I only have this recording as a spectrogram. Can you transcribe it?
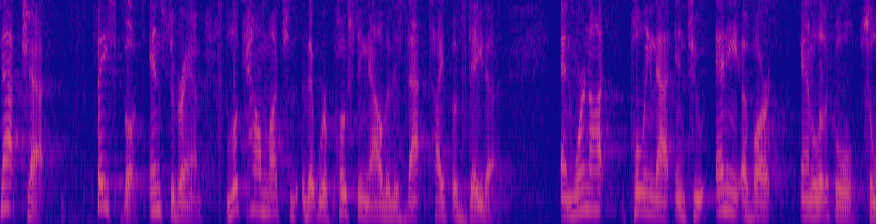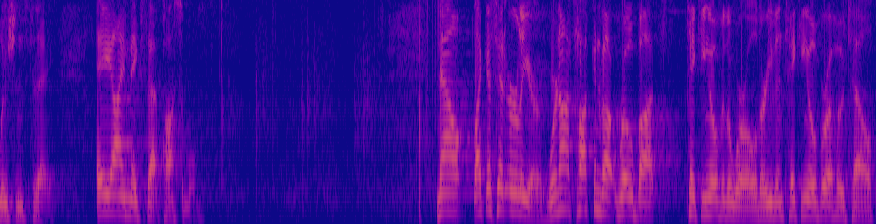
Snapchat, Facebook, Instagram, look how much that we're posting now that is that type of data. And we're not pulling that into any of our analytical solutions today. AI makes that possible. Now, like I said earlier, we're not talking about robots taking over the world or even taking over a hotel,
